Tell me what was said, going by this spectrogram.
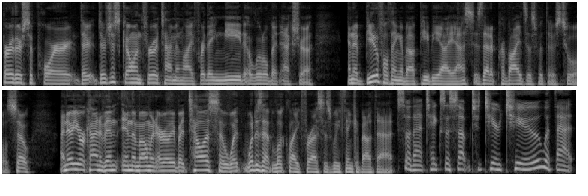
further support. They're, they're just going through a time in life where they need a little bit extra. And a beautiful thing about PBIS is that it provides us with those tools. So I know you were kind of in, in the moment earlier, but tell us so what, what does that look like for us as we think about that? So that takes us up to tier two with that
